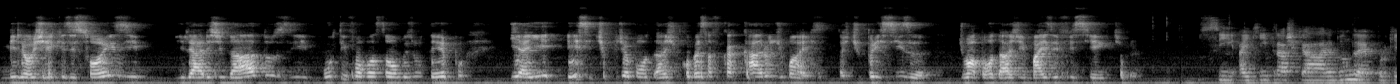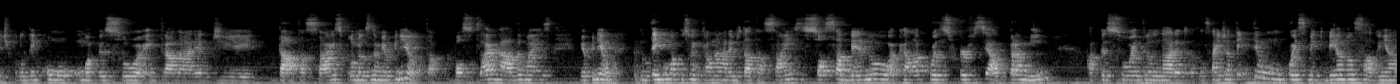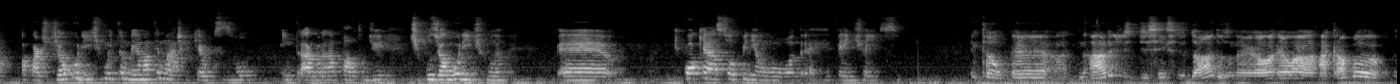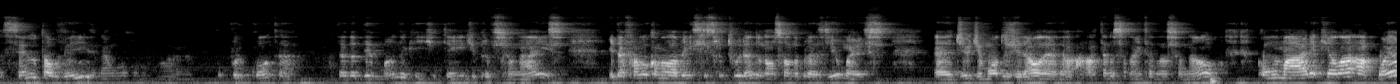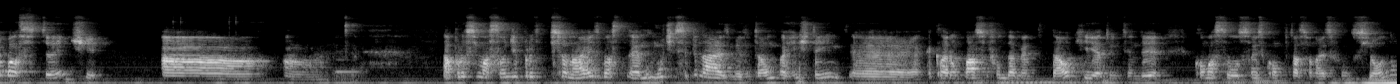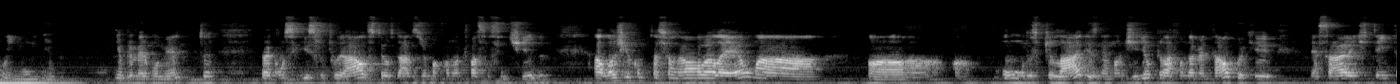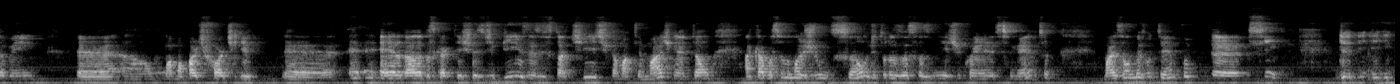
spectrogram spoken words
milhões de requisições e milhares de dados e muita informação ao mesmo tempo. E aí esse tipo de abordagem começa a ficar caro demais. A gente precisa de uma abordagem mais eficiente. Né? Sim, aí que entra acho que a área do André, porque tipo, não tem como uma pessoa entrar na área de data science, pelo menos na minha opinião, tá? Posso estar errada, mas minha opinião, não tem como uma pessoa entrar na área de data science só sabendo aquela coisa superficial. Para mim, a pessoa entrando na área de data science já tem que ter um conhecimento bem avançado em a, a parte de algoritmo e também a matemática, que é o que vocês vão entrar agora na pauta de tipos de algoritmo, né? É, qual que é a sua opinião, André, referente a isso? Então, é, a área de, ciência de dados, né, ela, ela acaba sendo talvez, né, por conta até da demanda que a gente tem de profissionais e da forma como ela vem se estruturando, não só no Brasil, mas é, de, de, modo geral, né, até no cenário internacional, como uma área que ela apoia bastante a aproximação de profissionais é, multidisciplinares mesmo. Então, a gente tem, é, é, claro, um passo fundamental, que é tu entender como as soluções computacionais funcionam em um, em, em um primeiro momento, para conseguir estruturar os teus dados de uma forma que faça sentido. A lógica computacional, ela é uma, uma um dos pilares, né? não diria um pilar fundamental, porque nessa área a gente tem também é, uma, uma parte forte que é, é, é herdada das características de business, estatística, matemática, né? então acaba sendo uma junção de todas essas linhas de conhecimento, mas ao mesmo tempo, é, sim, de,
